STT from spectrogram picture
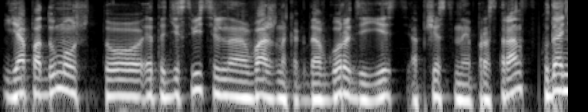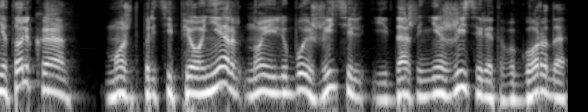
я подумал, что это действительно важно, когда в городе есть общественное пространство, куда не только может прийти пионер, но и любой житель, и даже не житель этого города,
